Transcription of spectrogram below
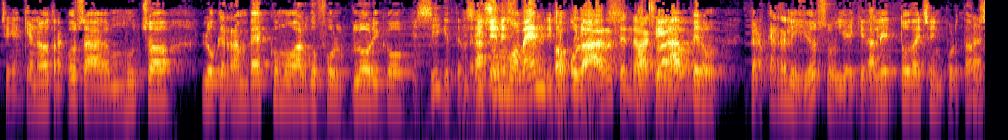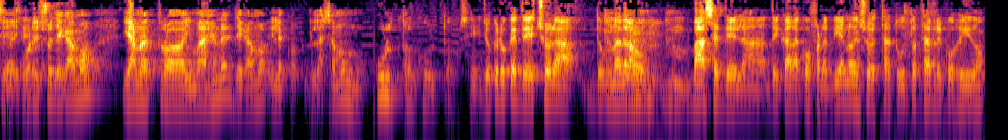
que no es otra cosa. Muchos lo querrán ver como algo folclórico, que sí, que tendrá Sí, su- momentos. y popular tendrá, Popular, claro. pero, pero que es religioso y hay que darle Sí. toda esa importancia. Sí, sí, y sí. por eso llegamos y a nuestras imágenes llegamos y le, co- le hacemos un culto. Un culto, sí. Yo creo que de hecho la, una de las bases de, la, de cada cofradía, ¿no? En su estatuto está recogido,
